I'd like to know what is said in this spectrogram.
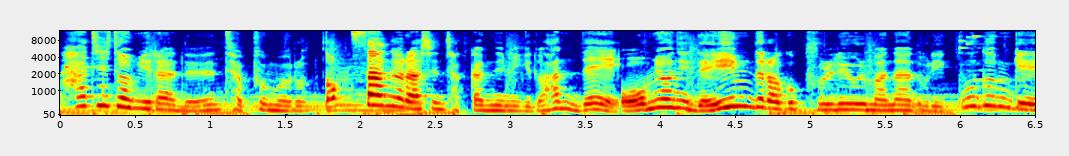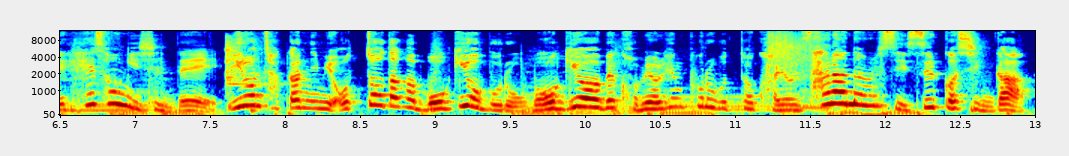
하지점이라는 작품으로 떡상을 하신 작가님이기도 한데 엄연히 네임드라고 불리울 만한 우리 꾸금계의 혜성이신데 이런 작가님이 어쩌다가 먹이업으로 먹이업의 검열 횡포로부터 과연 살아남을 수 있을 것인가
